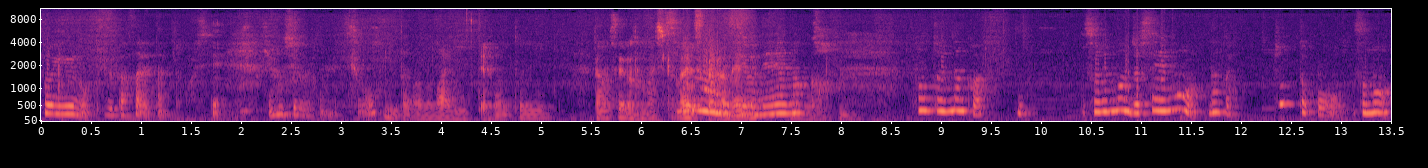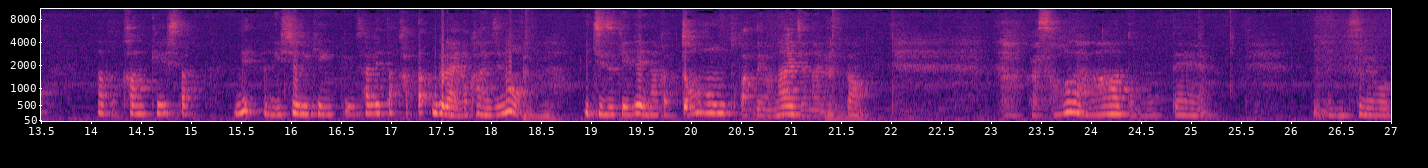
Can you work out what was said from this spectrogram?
そういうのを気づかされたりとかして面白い本ですよ。本棚の前に行って本当に男性の名前しかないですからね。そうなんですよね。なんか本当になんかそれも女性もなんかちょっとこうそのなんか関係した、ね、一緒に研究された方ぐらいの感じの位置づけでなんかドーンとかではないじゃないですか、うんなんかそうだなと思って、うんそれを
